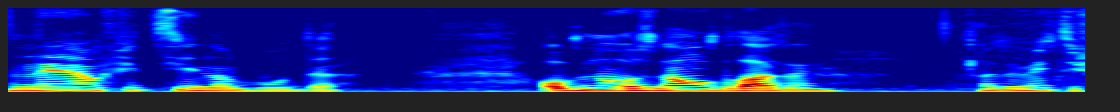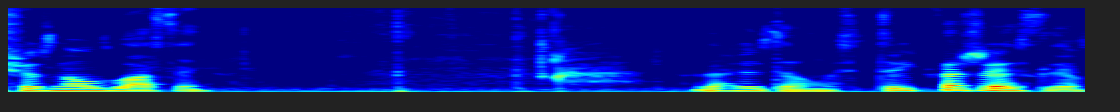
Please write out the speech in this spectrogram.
неофіційно буде. Обну, знову блазень. Розумієте, що знову блазень. Далі там ось трійка жезлів.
